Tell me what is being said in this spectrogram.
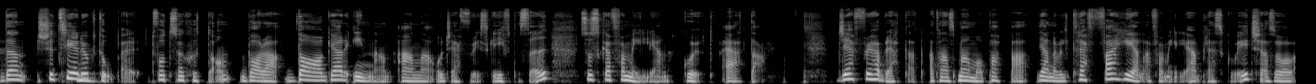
den 23 oktober 2017, bara dagar innan Anna och Jeffrey ska gifta sig, så ska familjen gå ut och äta. Jeffrey har berättat att hans mamma och pappa gärna vill träffa hela familjen Pleskovic, alltså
